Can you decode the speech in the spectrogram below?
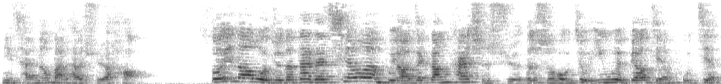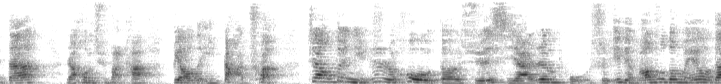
你才能把它学好。所以呢，我觉得大家千万不要在刚开始学的时候就因为标简谱简单。然后去把它标的一大串，这样对你日后的学习啊认谱是一点帮助都没有的。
